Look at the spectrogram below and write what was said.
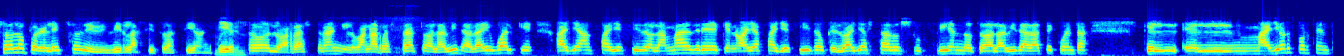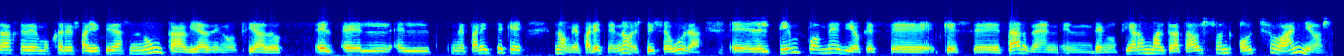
solo por el hecho de vivir la situación y eso lo arrastran y lo van a arrastrar toda la vida. Da igual que hayan fallecido la madre, que no haya fallecido, que lo haya estado sufriendo toda la vida. Date cuenta que el mayor porcentaje de mujeres fallecidas nunca había denunciado el, el, el, me parece que, no, me parece, no, estoy segura, el, tiempo medio que se, que se tarda en, denunciar a un maltratador son ocho años.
